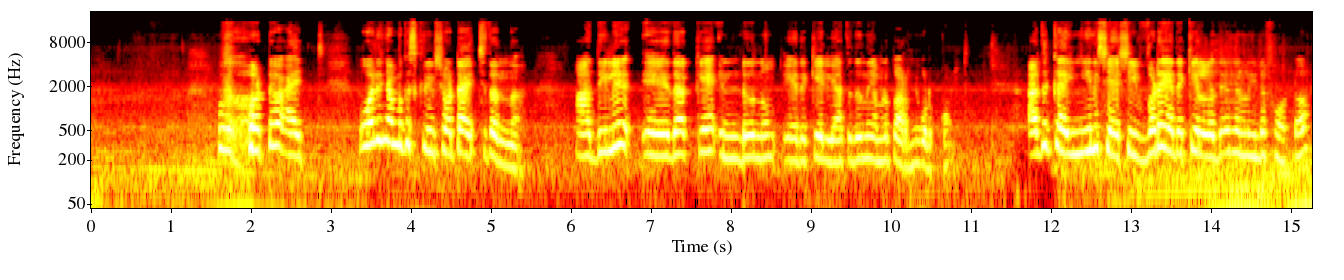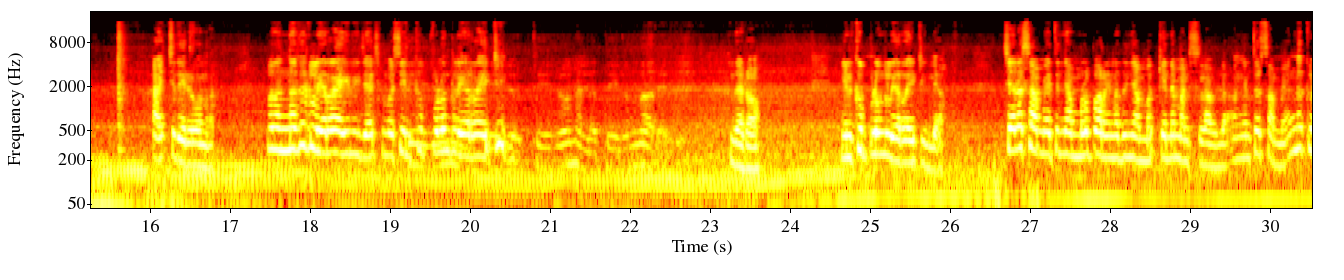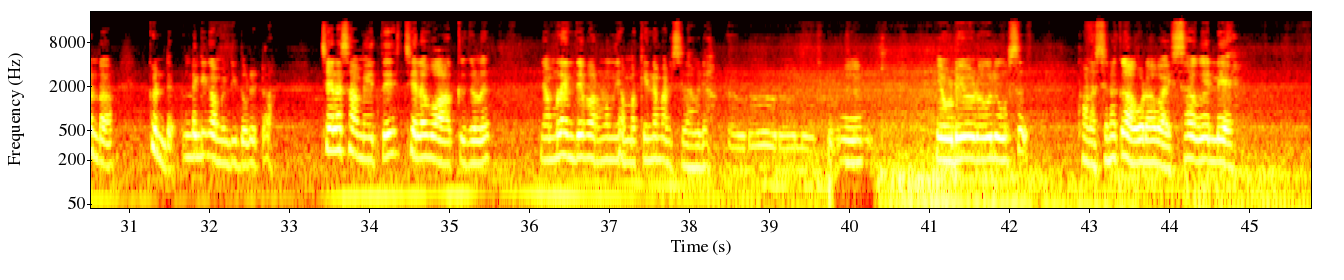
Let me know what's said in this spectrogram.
ഫോട്ടോ അയച്ച് ഒരു നമുക്ക് സ്ക്രീൻഷോട്ട് അയച്ചു തന്ന്. അതിൽ ഏതൊക്കെ ഉണ്ടെന്നും ഏതൊക്കെ ഇല്ലാത്തതെന്ന് നമ്മൾ പറഞ്ഞു കൊടുക്കും. അത് കഴിഞ്ഞതിന് ശേഷം ഇവിടെ ഏതൊക്കെ ഉള്ളത് എന്നുള്ളതിന്റെ ഫോട്ടോ അയച്ചു തരുമെന്ന്. അപ്പൊ നിങ്ങൾക്ക് ക്ലിയർ ആയി എന്ന് വിചാരിച്ചു പക്ഷെ എനിക്ക് ഇപ്പോഴും ക്ലിയർ ആയിട്ട് ഇതാട്ടോ എനിക്ക് ഇപ്പോഴും ക്ലിയർ ആയിട്ടില്ല. ചില സമയത്ത് നമ്മൾ പറയുന്നത് ഞമ്മക്ക് തന്നെ മനസ്സിലാവില്ല. അങ്ങനത്തെ ഒരു സമയം നിങ്ങൾക്ക് ഉണ്ടോ ഉണ്ട് ഉണ്ടെങ്കിൽ കമന്റ് ചെയ്തോളൂ കേട്ടോ ചില സമയത്ത് ചില വാക്കുകൾ നമ്മൾ എന്തേ പറഞ്ഞു ഞമ്മക്ക് തന്നെ മനസ്സിലാവില്ല. എവിടെയോ എവിടെയോ ലൂസ് കണക്ഷനൊക്കെ ആവൂടാ. വയസ്സാവുകയല്ലേ?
